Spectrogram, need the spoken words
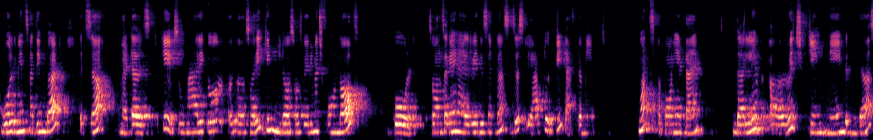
gold means nothing but it's a metals. Okay, so Marigold, uh, sorry, King Midas was very much fond of gold. So once again I will read this sentence. Just you have to repeat after me. Once upon a time, there lived a rich king named Midas.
